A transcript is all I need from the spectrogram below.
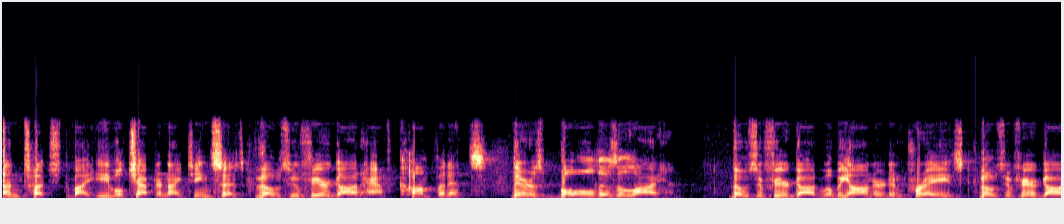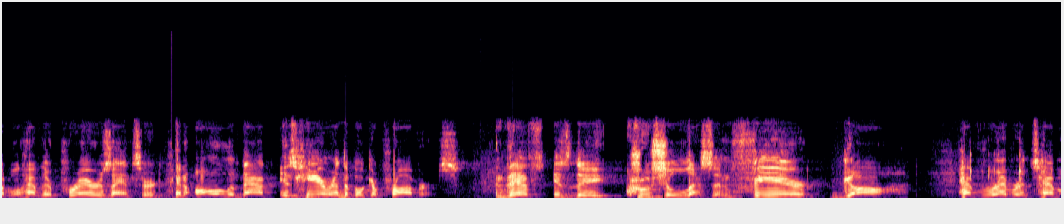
untouched by evil. Chapter 19 says, Those who fear God have confidence. They're as bold as a lion. Those who fear God will be honored and praised. Those who fear God will have their prayers answered. And all of that is here in the book of Proverbs. And this is the crucial lesson fear God. Have reverence, have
